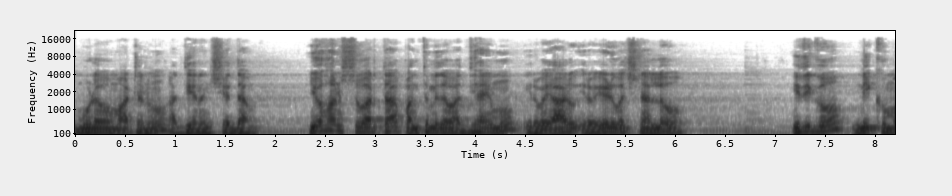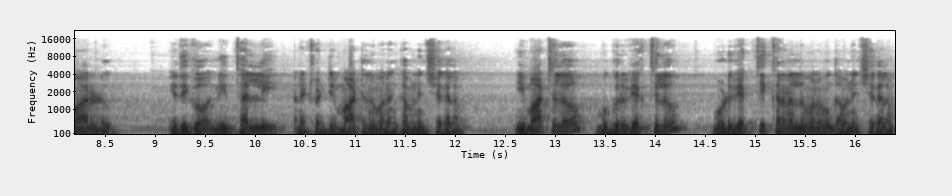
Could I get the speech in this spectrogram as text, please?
మూడవ మాటను అధ్యయనం చేద్దాం. యోహాన్ సువార్త పంతొమ్మిదవ అధ్యాయము ఇరవై ఆరు ఇరవై ఏడు వచనాల్లో ఇదిగో నీ కుమారుడు ఇదిగో నీ తల్లి అనేటువంటి మాటను మనం గమనించగలం. ఈ మాటలో ముగ్గురు వ్యక్తులు మూడు వ్యక్తీకరణలు మనం గమనించగలం.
